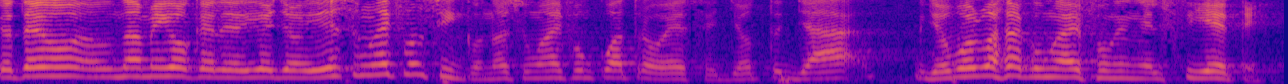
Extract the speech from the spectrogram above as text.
yo tengo un amigo que le digo yo, ¿y es un iPhone 5? No, es un iPhone 4S. Yo, ya, yo vuelvo a sacar un iPhone en el 7.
